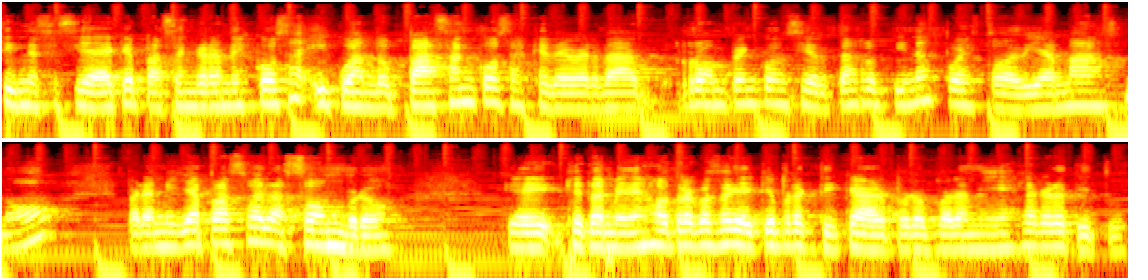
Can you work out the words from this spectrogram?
sin necesidad de que pasen grandes cosas y cuando pasan cosas que de verdad rompen con ciertas rutinas, pues todavía más, ¿no? Para mí ya paso al asombro, que, que también es otra cosa que hay que practicar, pero para mí es la gratitud.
